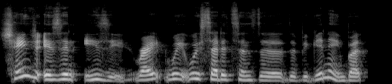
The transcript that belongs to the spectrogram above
change isn't easy, right? We we said it since the, the beginning, but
